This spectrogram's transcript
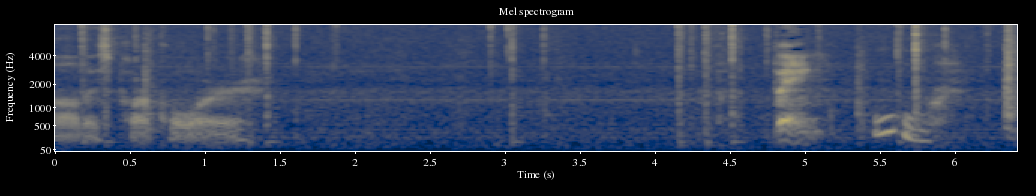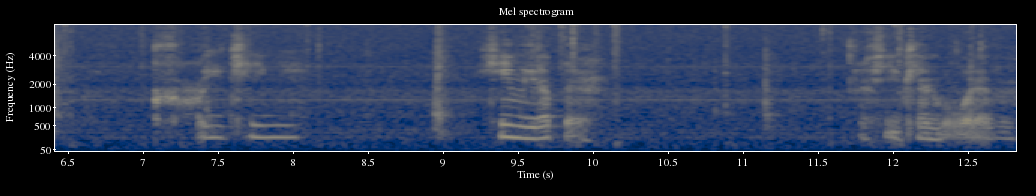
Oh, there's parkour. Bang. Ooh. Are you kidding me? Can't even get up there. Actually, you can, but whatever.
